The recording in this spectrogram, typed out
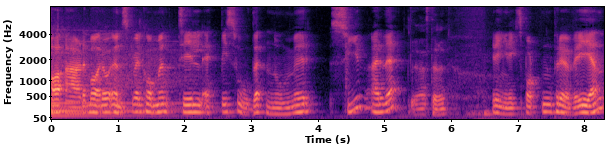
er det bare å ønske velkommen til episode nummer syv, er det det? Det stemmer. Ringerikssporten prøver igjen.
